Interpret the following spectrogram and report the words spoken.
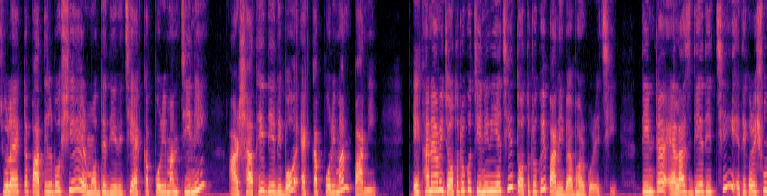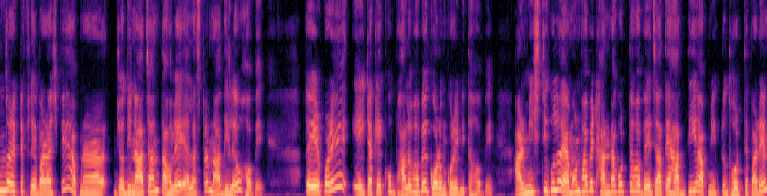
চুলায় একটা পাতিল বসিয়ে এর মধ্যে দিয়ে দিচ্ছি এক কাপ পরিমাণ চিনি আর সাথেই দিয়ে দিব এক কাপ পরিমাণ পানি। এখানে আমি যতটুকু চিনি নিয়েছি ততটুকুই পানি ব্যবহার করেছি। তিনটা এলাচ দিয়ে দিচ্ছি, এতে করে সুন্দর একটা ফ্লেভার আসবে। আপনারা যদি না চান তাহলে এলাচটা না দিলেও হবে। তো এরপরে এইটাকে খুব ভালোভাবে গরম করে নিতে হবে। আর মিষ্টিগুলো এমনভাবে ঠান্ডা করতে হবে যাতে হাত দিয়ে আপনি একটু ধরতে পারেন।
